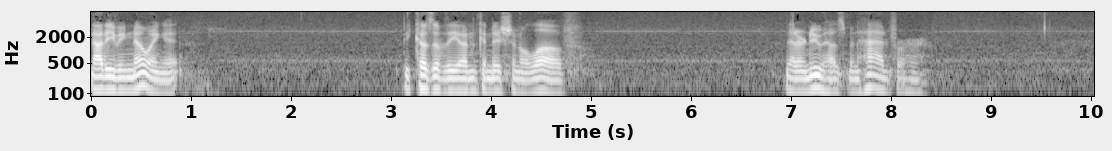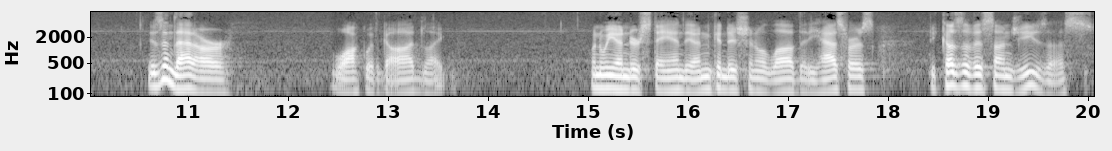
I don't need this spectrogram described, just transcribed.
not even knowing it, because of the unconditional love that her new husband had for her. Isn't that our walk with God? Like, when we understand the unconditional love that He has for us because of His Son Jesus.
